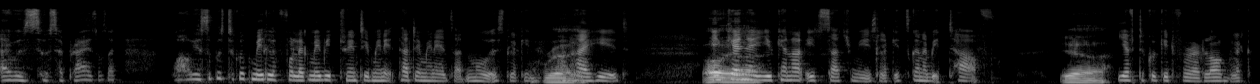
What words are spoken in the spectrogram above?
i was so surprised i was like wow you're supposed to cook meat for like maybe 20 minutes 30 minutes at most like in Right. high heat Oh, in kenya yeah. you cannot eat such meat like it's gonna be tough Yeah. you have to cook it for a long like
